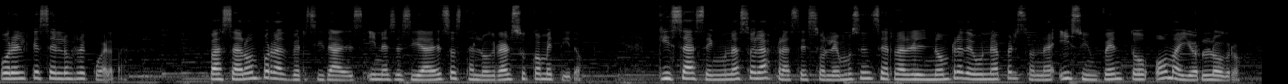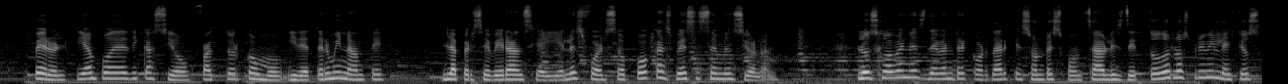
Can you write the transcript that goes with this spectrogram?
por el que se los recuerda. Pasaron por adversidades y necesidades hasta lograr su cometido. Quizás en una sola frase solemos encerrar el nombre de una persona y su invento o mayor logro pero el tiempo de dedicación, factor común y determinante, la perseverancia y el esfuerzo pocas veces se mencionan. Los jóvenes deben recordar que son responsables de todos los privilegios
